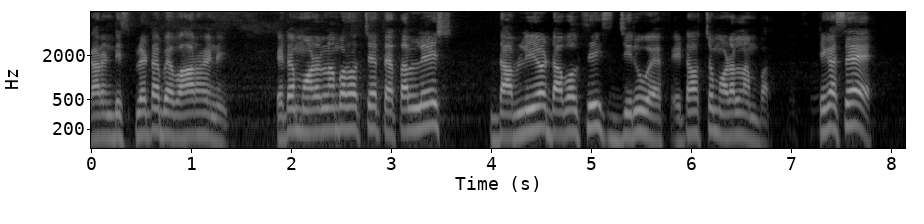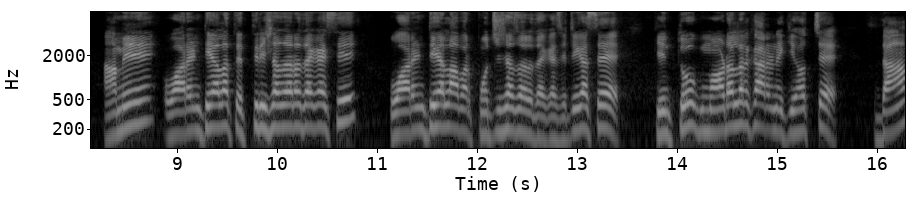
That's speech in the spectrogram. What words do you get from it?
কারণ ডিসপ্লেটা ব্যবহার হয় নাই। এটা মডেল নাম্বার হচ্ছে তেতাল্লিশ W double six zero F এটা হচ্ছে মডেল নাম্বার ঠিক আছে? আমি ওয়ারেন্টিওয়ালা তেত্রিশ হাজারও দেখাইছি ওয়ারেন্টি আলা আবার পঁচিশ হাজারও দেখাচ্ছে ঠিক আছে? কিন্তু মডেলের কারণে কি হচ্ছে? দাম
